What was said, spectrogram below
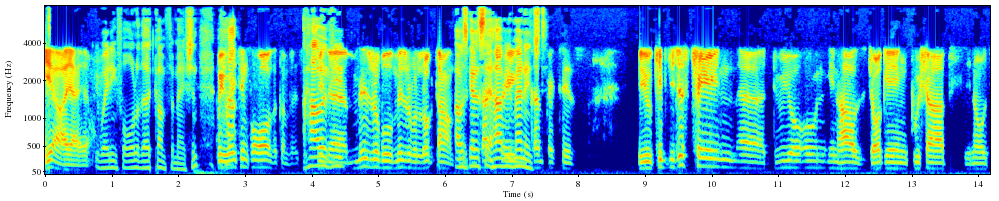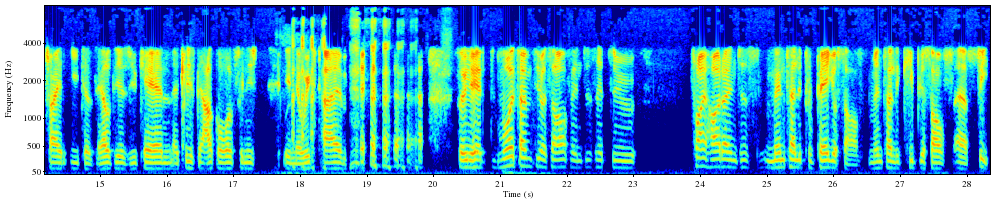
Yeah yeah yeah You're waiting for all of that confirmation. we're How- waiting for all the confirmation. How have a miserable, miserable lockdown. I was gonna say, how have you managed? You keep, you just train, uh, do your own in-house jogging, push-ups. You know, try and eat as healthy as you can. At least the alcohol finished in a week's time. so you had more time to yourself and just had to try harder and just mentally prepare yourself, mentally keep yourself uh, fit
